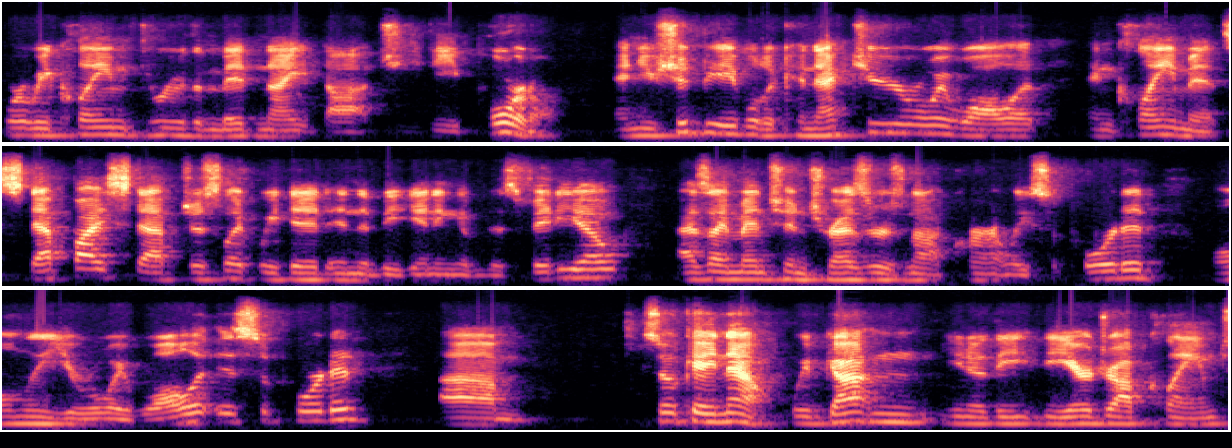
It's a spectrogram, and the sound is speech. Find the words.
where we claim through the midnight.gd portal. And you should be able to connect your Yoroi wallet and claim it step by step, just like we did in the beginning of this video. As I mentioned, Trezor is not currently supported. Only Yoroi Wallet is supported. Um, so okay, now we've gotten you know the the airdrop claimed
